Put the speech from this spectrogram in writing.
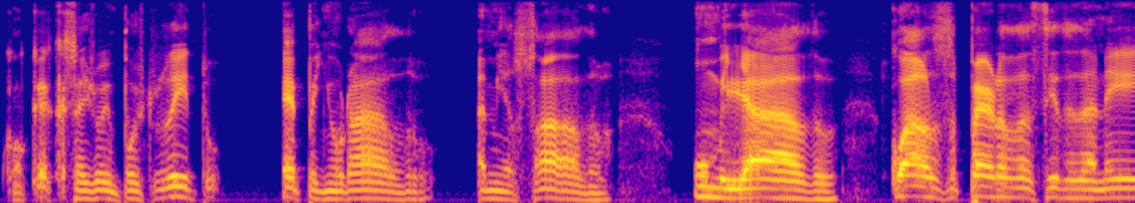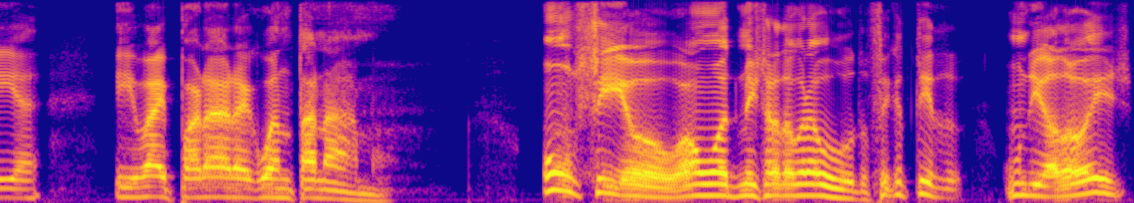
qualquer que seja o impostozito, é penhorado, ameaçado, humilhado, quase perde a cidadania e vai parar a Guantanamo. Um CEO ou um administrador graúdo fica detido um dia ou dois,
